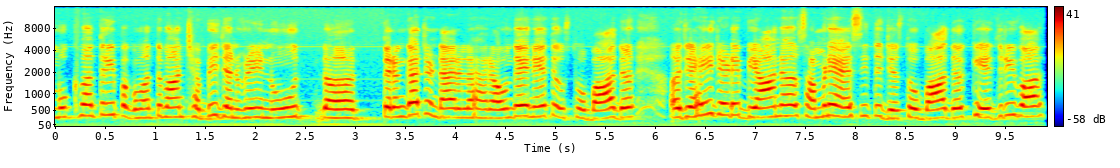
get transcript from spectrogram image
ਮੁੱਖ ਮੰਤਰੀ ਭਗਵੰਤ ਮਾਨ 26 ਜਨਵਰੀ ਨੂੰ ਤਿਰੰਗਾ ਝੰਡਾ ਲਹਿਰਾਉਂਦੇ ਨੇ ਤੇ ਉਸ ਤੋਂ ਬਾਅਦ ਅਜਿਹੇ ਜਿਹੜੇ ਬਿਆਨ ਸਾਹਮਣੇ ਆਏ ਸੀ ਤੇ ਜਿਸ ਤੋਂ ਬਾਅਦ ਕੇਜਰੀਵਾਲ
